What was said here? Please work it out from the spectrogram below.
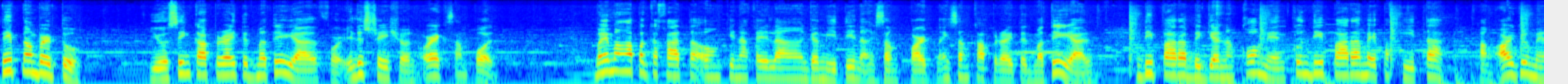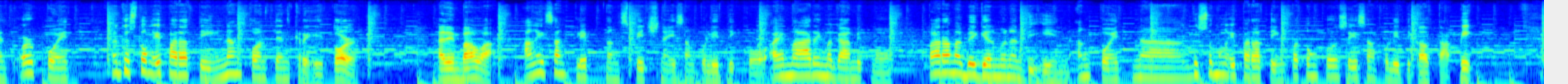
Tip number 2. Using copyrighted material for illustration or example. May mga pagkakataong kinakailangan gamitin ang isang part ng isang copyrighted material hindi para bigyan ng comment kundi para maipakita ang argument or point na gustong iparating ng content creator. Halimbawa, ang isang clip ng speech ng isang politiko ay maaaring magamit mo para mabigyan mo ng diin ang point na gusto mong iparating patungkol sa isang political topic.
